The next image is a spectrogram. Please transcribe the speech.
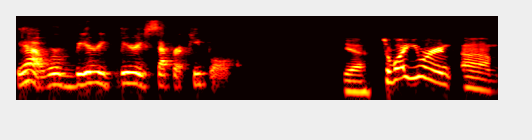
yeah, we're very very separate people. Yeah. So while you were in, um,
